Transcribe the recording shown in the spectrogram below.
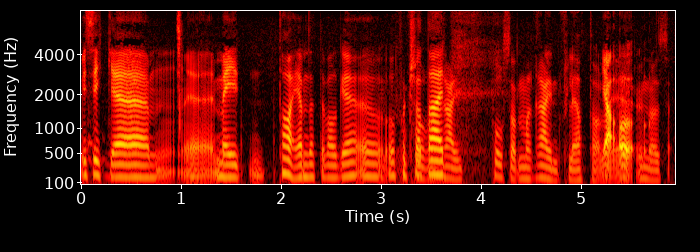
hvis ikke uh, May tar hjem dette valget eh, og fortsatt er fortsatt med rent flertall Ja, og- under seg.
